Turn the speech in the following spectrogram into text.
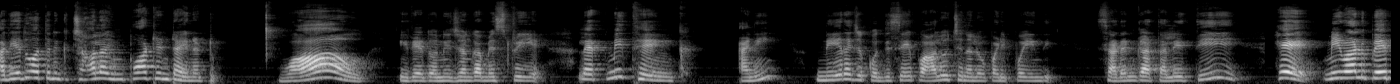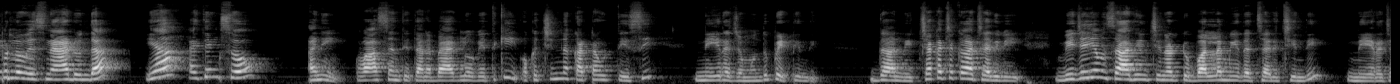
అదేదో అతనికి చాలా ఇంపార్టెంట్ అయినట్టు. వావ్! ఇదేదో నిజంగా మిస్టరీయే. లెట్ మీ థింక్! అని నీరజ కొద్దిసేపు ఆలోచనలో పడిపోయింది. సడన్గా తలెత్తి హే మీ వాళ్ళు పేపర్లో వేసిన యాడ్ ఉందా? Yeah I think so. అని వాసంతి తన బ్యాగ్లో వెతికి ఒక చిన్న కట్అవుట్ తీసి నీరజ ముందు పెట్టింది. దాన్ని చకచకా చదివి విజయం సాధించినట్టు బల్ల మీద చరిచింది Neeraja.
